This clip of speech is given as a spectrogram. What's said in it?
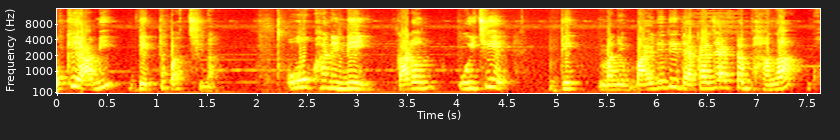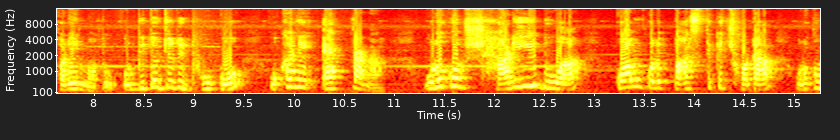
ওকে আমি দেখতে পাচ্ছি না। ও ওখানে নেই, কারণ ওই যে দেখ মানে বাইরে দিয়ে দেখা যায় একটা ভাঙা ঘরের মতো। ওর ভিতর যদি ঢুকো, ওখানে একটা না। ওরকম শাড়ি দোয়া কম করে পাঁচ থেকে ছটা ওরকম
